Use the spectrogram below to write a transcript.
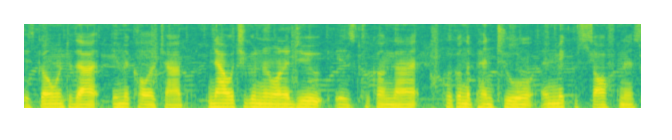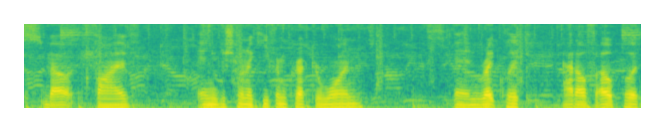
is go into that in the color tab. Now what you're going to want to do is click on that, click on the pen tool and make the softness about 5 and you're just going to keyframe corrector 1 and right click, add alpha output,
